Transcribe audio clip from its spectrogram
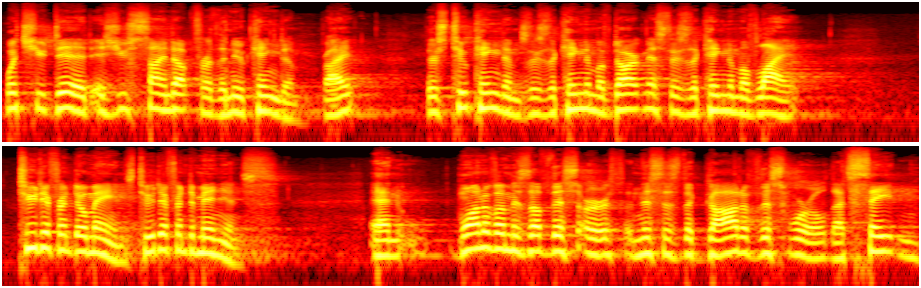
what you did is you signed up for the new kingdom, right? There's two kingdoms there's the kingdom of darkness, there's the kingdom of light. Two different domains, two different dominions. And one of them is of this earth, and this is the God of this world, that's Satan,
